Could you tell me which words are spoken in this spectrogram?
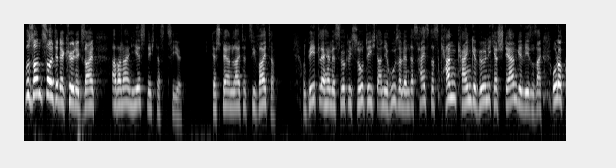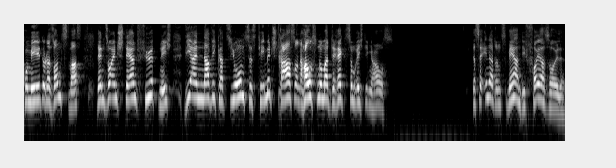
Wo sonst sollte der König sein? Aber nein, hier ist nicht das Ziel. Der Stern leitet sie weiter. Und Bethlehem ist wirklich so dicht an Jerusalem. Das heißt, das kann kein gewöhnlicher Stern gewesen sein oder Komet oder sonst was. Denn so ein Stern führt nicht wie ein Navigationssystem mit Straße und Hausnummer direkt zum richtigen Haus. Das erinnert uns mehr an die Feuersäule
